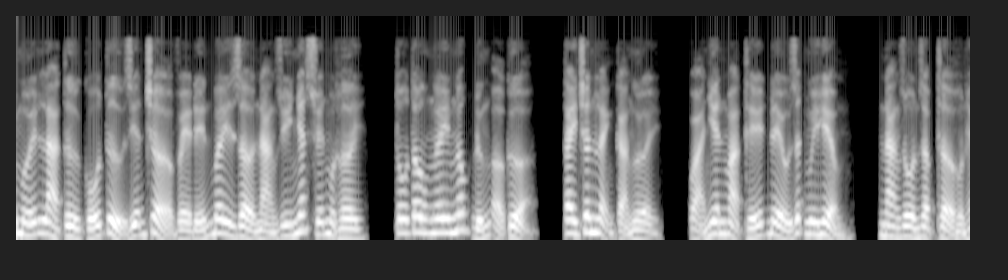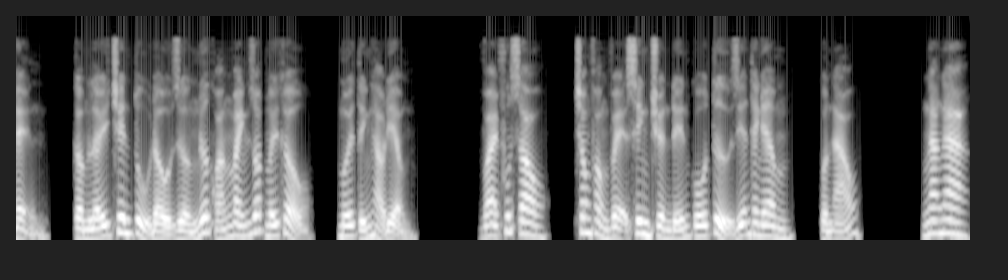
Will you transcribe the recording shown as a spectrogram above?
mới là từ cố tử diễn trở về đến bây giờ nàng duy nhất xuyến một hơi, tô tô ngây ngốc đứng ở cửa, tay chân lạnh cả người, quả nhiên mặt thế đều rất nguy hiểm, nàng dồn dập thở hồn hển, cầm lấy trên tủ đầu giường nước khoáng manh rót mấy khẩu, mới tính hảo điểm. Vài phút sau, trong phòng vệ sinh truyền đến cố tử diễn thanh âm, quần áo. Nga nga.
